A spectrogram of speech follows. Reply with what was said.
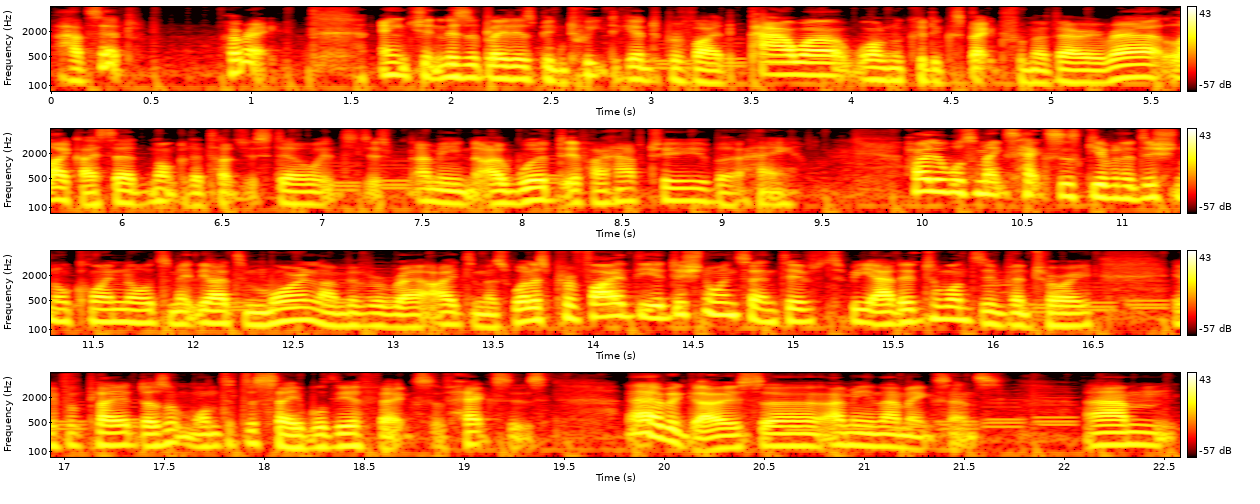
have said Hooray! Ancient Lizard Blade has been tweaked again to provide power, one could expect from a very rare. Like I said, not going to touch it still. It's just, I mean, I would if I have to, but hey. Holy Water makes hexes give an additional coin in to make the item more in line with a rare item, as well as provide the additional incentives to be added to one's inventory if a player doesn't want to disable the effects of hexes. There we go, so I mean that makes sense. Um,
